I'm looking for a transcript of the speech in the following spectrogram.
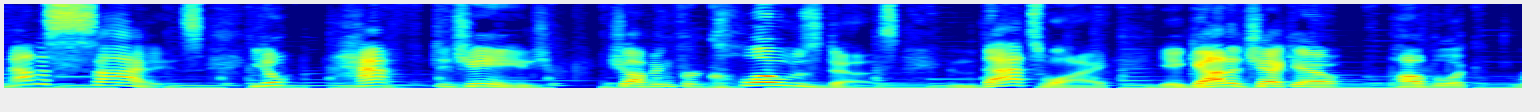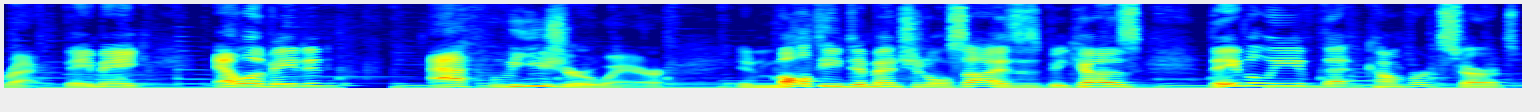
not a size. You don't have to change. Shopping for clothes does. And that's why you got to check out Public Rec. They make elevated athleisure wear in multi-dimensional sizes because they believe that comfort starts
